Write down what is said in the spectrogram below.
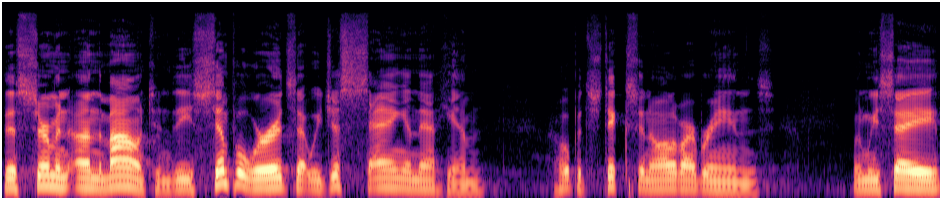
this Sermon on the Mount and these simple words that we just sang in that hymn. I hope it sticks in all of our brains when we say,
